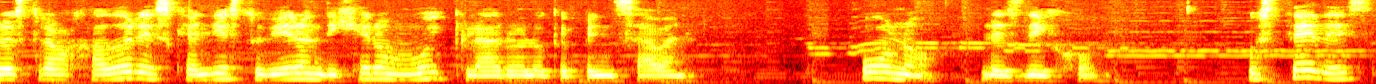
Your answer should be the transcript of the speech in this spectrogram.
Los trabajadores que allí estuvieron dijeron muy claro lo que pensaban. Uno les dijo, ustedes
